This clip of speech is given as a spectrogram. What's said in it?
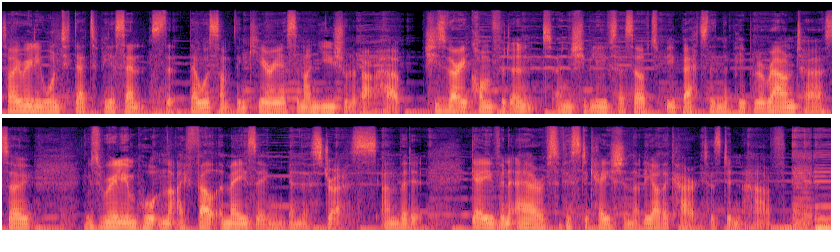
So I really wanted there to be a sense that there was something curious and unusual about her. She's very confident and she believes herself to be better than the people around her. So it was really important that I felt amazing in this dress and that it gave an air of sophistication that the other characters didn't have.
